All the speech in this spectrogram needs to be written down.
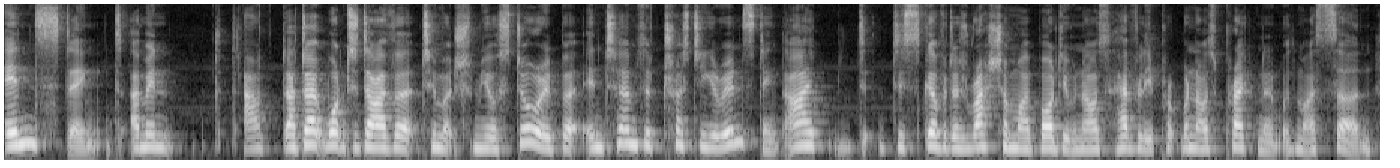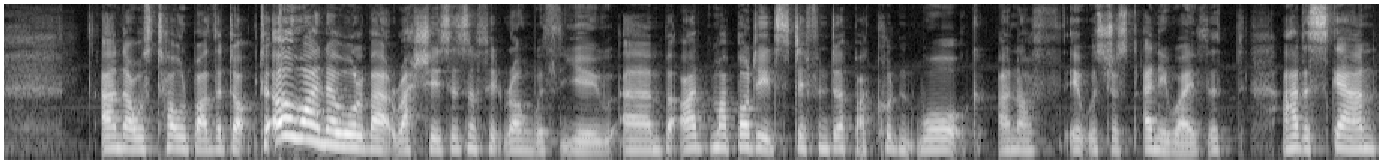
instinct. I mean, I, I don't want to divert too much from your story, but in terms of trusting your instinct, I d- discovered a rash on my body when I was heavily pre- when I was pregnant with my son, and I was told by the doctor, "Oh, I know all about rashes. There's nothing wrong with you." Um, but I, my body had stiffened up. I couldn't walk, and I've. it was just anyway. The, I had a scan.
